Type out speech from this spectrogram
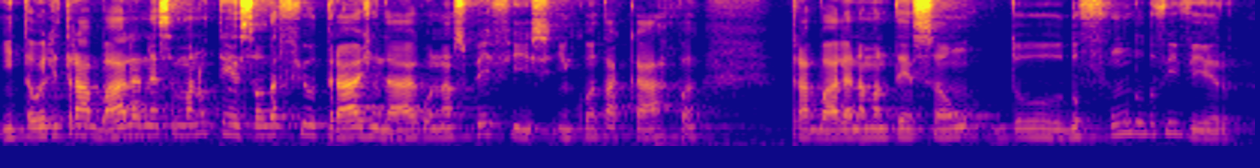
Então ele trabalha nessa manutenção da filtragem da água na superfície, enquanto a carpa trabalha na manutenção do, do fundo do viveiro.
